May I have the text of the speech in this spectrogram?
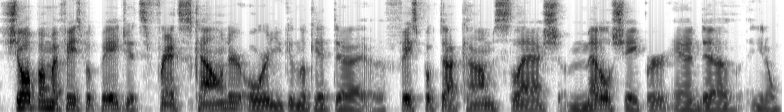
show up on my facebook page. It's francis calendar or you can look at uh, facebook.com slash metal shaper and uh, you know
